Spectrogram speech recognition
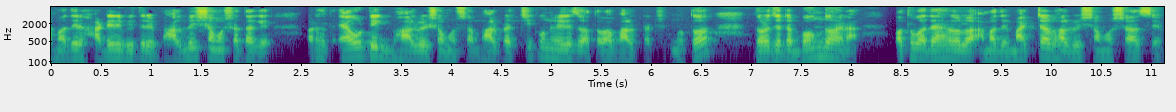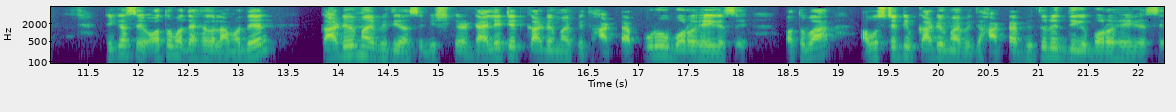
আমাদের হার্টের ভিতরে ভালভের সমস্যা থাকে, অর্থাৎ অ্যাওটিক ভালভের সমস্যা ভালভটা চিকন হয়ে গেছে অথবা ভালভটা ঠিক মতো দরজাটা বন্ধ হয় না, অথবা দেখা গেলো আমাদের মাইট্রাল ভালভের সমস্যা আছে, ঠিক আছে? অথবা দেখা গেলো আমাদের কার্ডিওমায়োপ্যাথি আছে, বিশেষ করে ডাইলেটেড কার্ডিওমায়োপ্যাথি হাড়টা পুরো বড় হয়ে গেছে, অথবা অবস্টেটিভ কার্ডিওমায়োপ্যাথি হাড়টা ভিতরের দিকে বড় হয়ে গেছে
